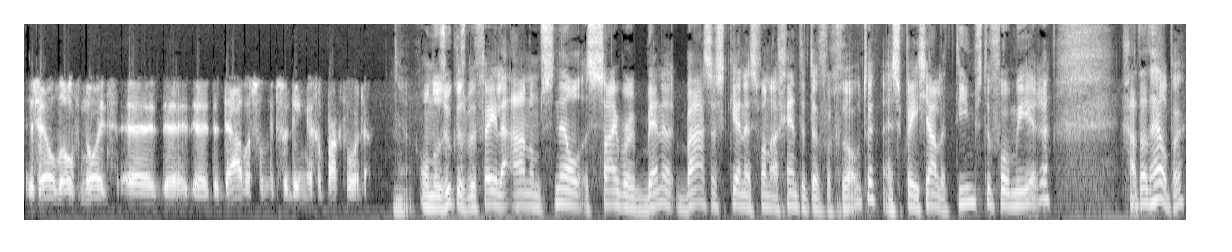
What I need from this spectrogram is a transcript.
zelden of nooit uh, de, de, de daders van dit soort dingen gepakt worden. Ja. Onderzoekers bevelen aan om snel cyberbasiskennis van agenten te vergroten en speciale teams te formeren. Gaat dat helpen?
